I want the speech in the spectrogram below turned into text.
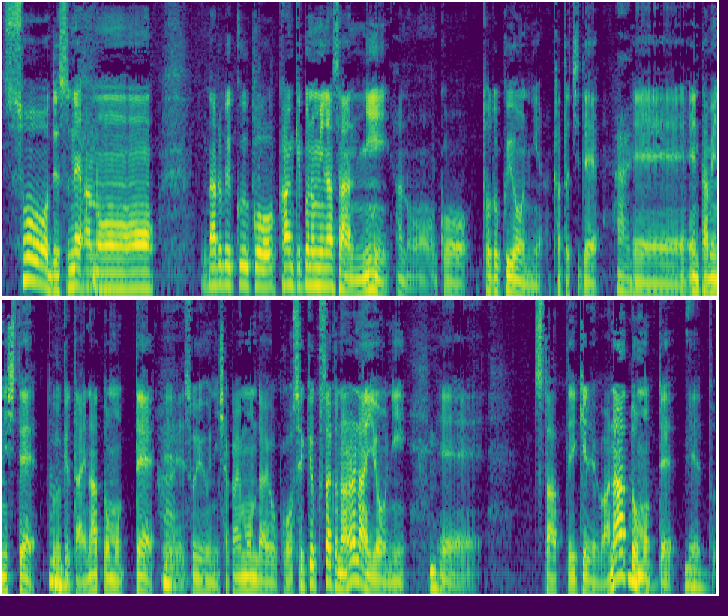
そうですね。あのー、なるべくこう観客の皆さんにあのー、こう届くように形で、はい、えー、エンタメにして届けたいなと思って、うん、えー、そういうふうに社会問題をこう積極臭くならないように、うん、えー、伝わっていければなと思って、うん、えー、と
